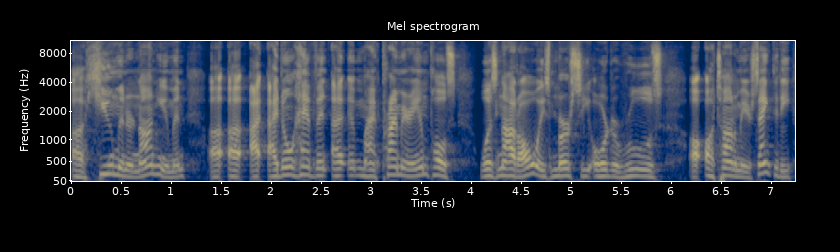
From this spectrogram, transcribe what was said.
uh, human or non-human. Uh, uh, I, I, don't have an, uh, my primary impulse was not always mercy, order, rules, autonomy, or sanctity.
